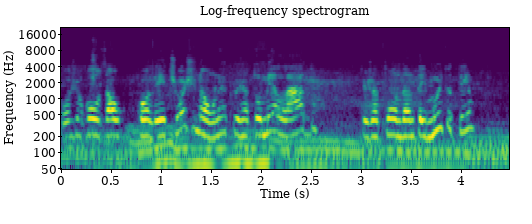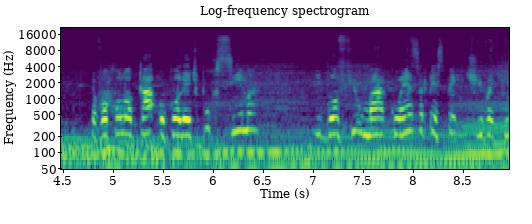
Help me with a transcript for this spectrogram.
Hoje eu vou usar o colete, hoje não, né, porque eu já estou melado, eu já estou andando tem muito tempo. Eu vou colocar o colete por cima e vou filmar com essa perspectiva aqui,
